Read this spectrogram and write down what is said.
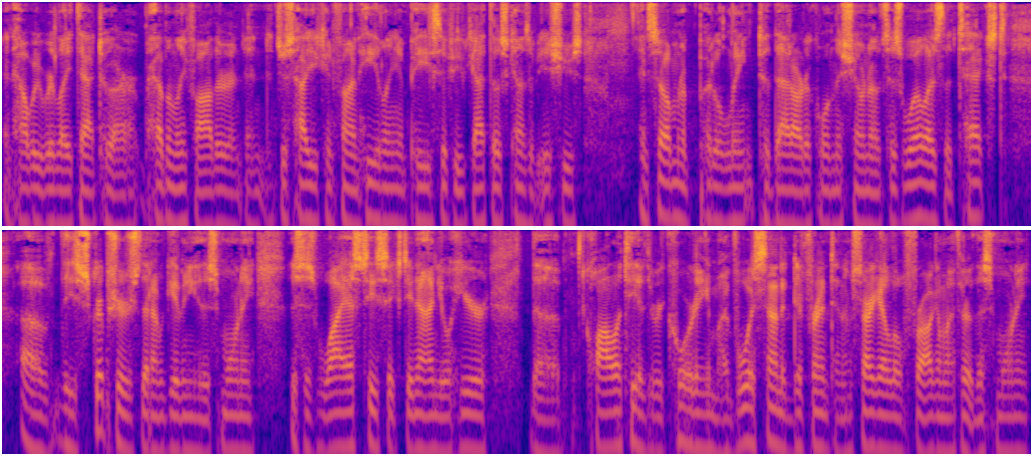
and how we relate that to our Heavenly Father and, and just how you can find healing and peace if you've got those kinds of issues. And so I'm going to put a link to that article in the show notes as well as the text of these scriptures that I'm giving you this morning. This is YST69. You'll hear the quality of the recording and my voice sounded different. And I'm sorry I got a little frog in my throat this morning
